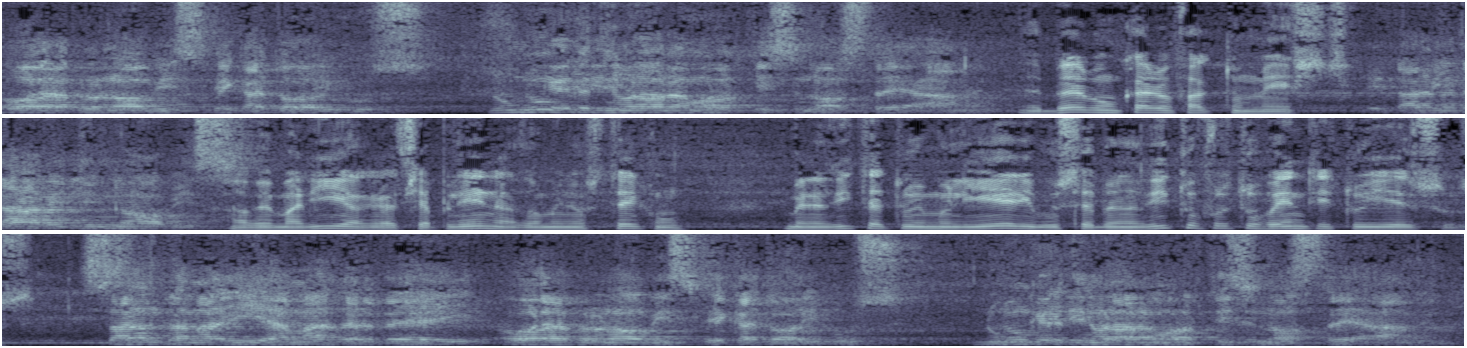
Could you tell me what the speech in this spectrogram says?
ora pro nobis peccatoribus, nunc et in hora mortis nostre. Amen. Et verbum caro factum est. Et habitavit in nobis. Ave Maria, gratia plena, Dominus tecum, benedicta tui mulieribus, et benedictus fructus ventris tui, Iesus. Santa Maria, Mater Dei, ora pro nobis peccatoribus, nunc et in hora mortis nostre. Amen.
